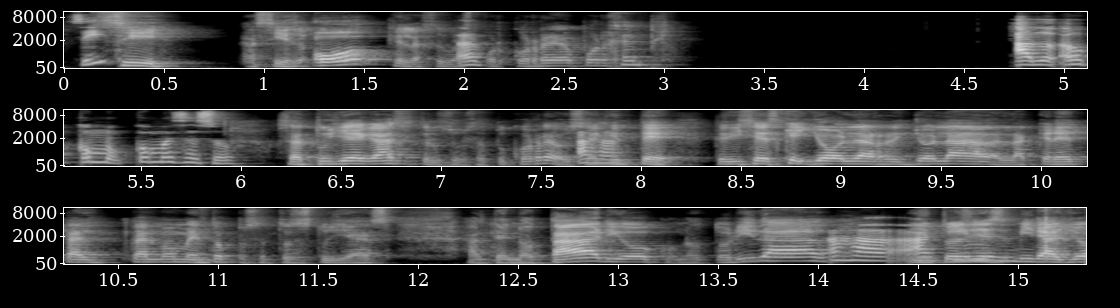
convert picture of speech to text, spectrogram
¿sí? Sí, Así es. O que la subas ah. por correo, por ejemplo. ¿Cómo, ¿Cómo, es eso? O sea, tú llegas y te lo subes a tu correo. Si alguien te, te, dice es que yo la, yo la, la creé tal, tal momento, pues entonces tú llegas ante notario, con autoridad. y entonces dices, mira, yo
